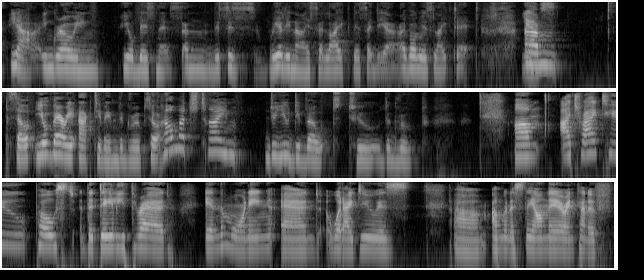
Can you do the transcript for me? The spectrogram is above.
uh, yeah in growing your business, and this is really nice. I like this idea. I've always liked it. Um, Yes. So you're very active in the group. So how much time do you devote to the group? Um, I try to post the daily thread in the morning, and what I do is um, I'm going to stay on there and kind of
